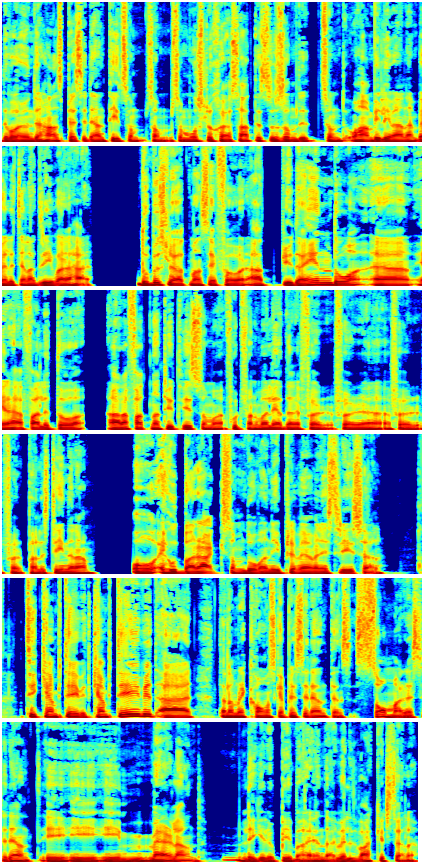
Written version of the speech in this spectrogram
det var under hans presidenttid som, som, som Oslo sjösattes och, som det, som, och han ville gärna, väldigt gärna driva det här. Då beslöt man sig för att bjuda in då, eh, i det här fallet då, Arafat naturligtvis, som fortfarande var ledare för, för, eh, för, för palestinierna och Ehud Barak som då var ny premiärminister i Israel till Camp David. Camp David är den amerikanska presidentens sommarresident i, i, i Maryland. Ligger uppe i bergen där, väldigt vackert ställe.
